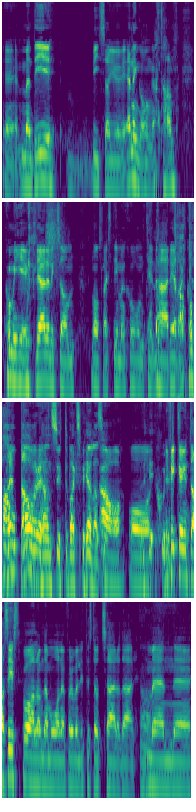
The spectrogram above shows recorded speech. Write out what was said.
Eh, men det visar ju än en gång att han kommer ge ytterligare liksom någon slags dimension till det här redan kompletta laget. Power i hans ytterbackspel alltså. Ja, och nu fick han ju inte assist på alla de där målen för det var lite studs här och där. Ja. Men eh,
